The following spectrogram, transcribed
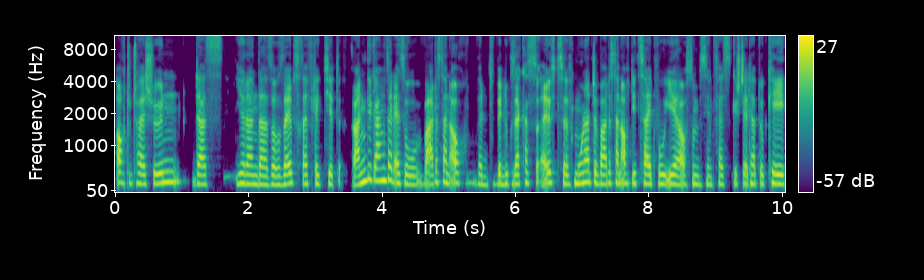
auch total schön, dass ihr dann da so selbstreflektiert rangegangen seid. Also war das dann auch, wenn, wenn du gesagt hast, so elf, zwölf Monate, war das dann auch die Zeit, wo ihr auch so ein bisschen festgestellt habt, okay,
